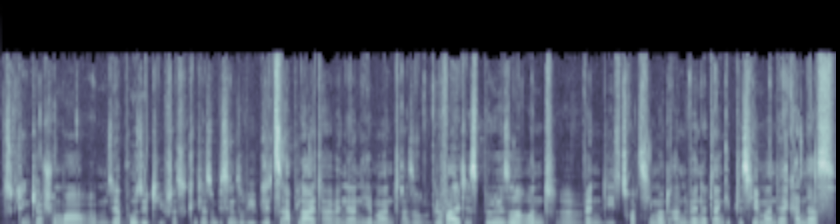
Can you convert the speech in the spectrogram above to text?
Das klingt ja schon mal ähm, sehr positiv. Das klingt ja so ein bisschen so wie Blitzableiter, wenn dann jemand, also Gewalt ist böse und äh, wenn dies trotzdem jemand anwendet, dann gibt es jemanden, der kann das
